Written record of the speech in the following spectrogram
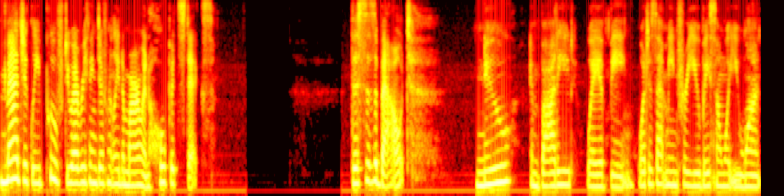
magically poof, do everything differently tomorrow and hope it sticks. This is about new embodied way of being. What does that mean for you based on what you want?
